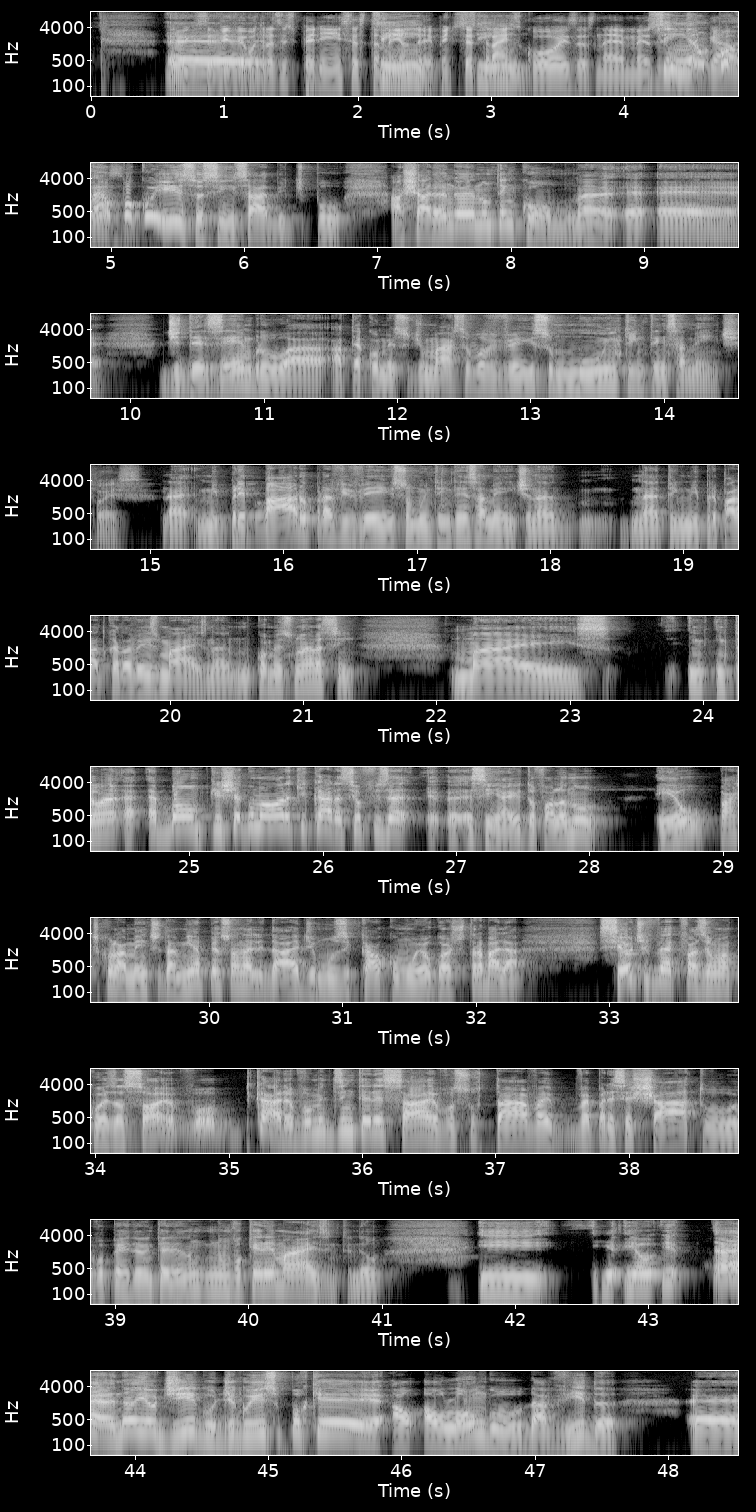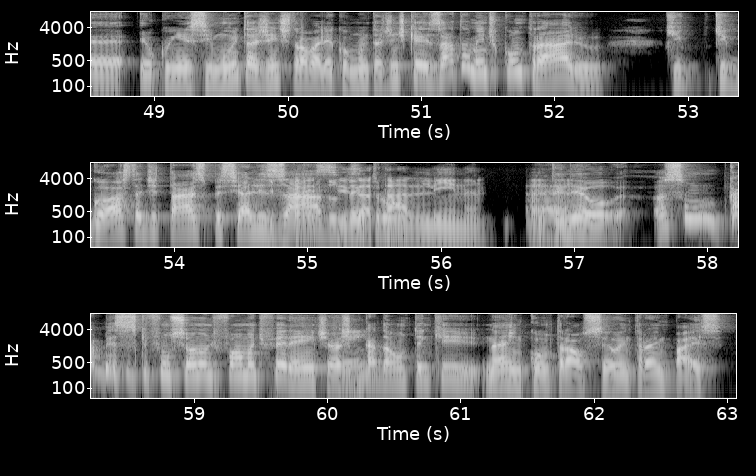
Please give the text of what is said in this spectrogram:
é... Você viveu outras experiências também, sim, de repente você sim. traz coisas, né? Mesmo sim, legal, é, um, é um pouco isso, assim, sabe? Tipo, a charanga não tem como, né? é... de dezembro a, até começo de março, eu vou viver isso muito intensamente. Pois. Né? Me preparo para viver isso muito intensamente, né? né? Tenho me preparado cada vez mais, né? No começo não era assim. Mas. Então é, é bom, porque chega uma hora que, cara, se eu fizer. É, é, assim, aí eu tô falando, eu, particularmente, da minha personalidade musical, como eu gosto de trabalhar. Se eu tiver que fazer uma coisa só, eu vou, cara, eu vou me desinteressar, eu vou surtar, vai, vai parecer chato, eu vou perder o interesse, não, não vou querer mais, entendeu? E, e, e eu, e, é, não, eu digo, digo isso porque ao, ao longo da vida é, eu conheci muita gente, trabalhei com muita gente que é exatamente o contrário, que, que gosta de estar tá especializado que dentro. Tá ali, né? Entendeu? São cabeças que funcionam de forma diferente. Eu Sim. acho que cada um tem que né, encontrar o seu, entrar em paz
